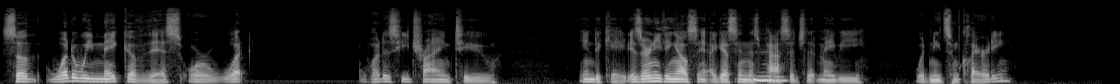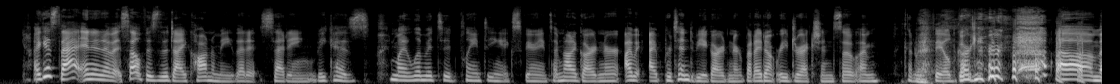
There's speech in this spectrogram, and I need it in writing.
So what do we make of this or what what is he trying to indicate? Is there anything else, I guess, in this mm-hmm. passage that maybe would need some clarity? I guess that in and of itself is the dichotomy that it's setting because in my limited planting experience, I'm not a gardener. I, mean, I pretend to be a gardener, but I don't read directions, so I'm kind of a failed gardener. um,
